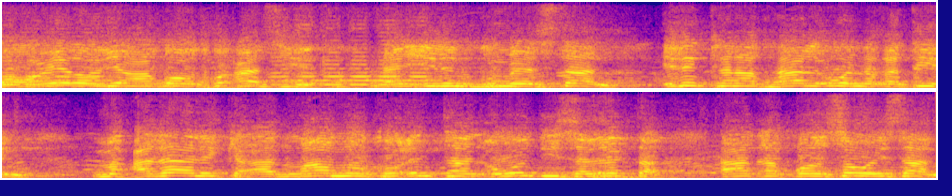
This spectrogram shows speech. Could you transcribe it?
oo hooyadood iyo aabbahood ku caasiye ay idin gumaystaan. Idinkanaad raalli uga naqatiin. Maca daalika aad maamulku intaan awooddiisa leegta aad aqoonsan waysaan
